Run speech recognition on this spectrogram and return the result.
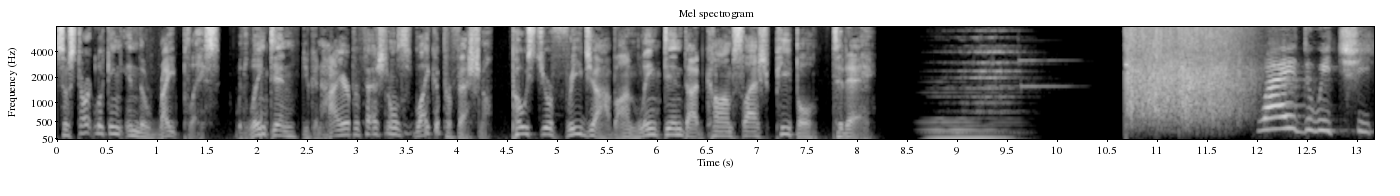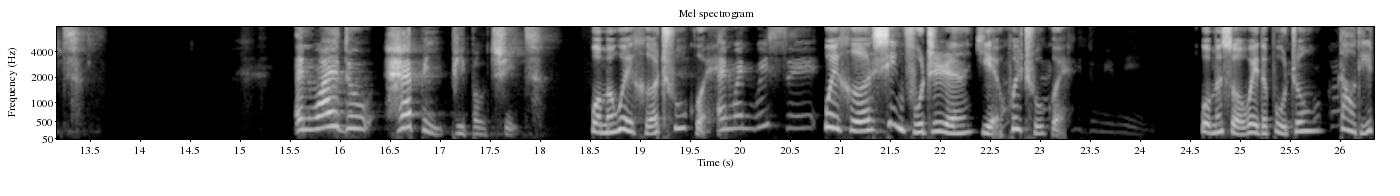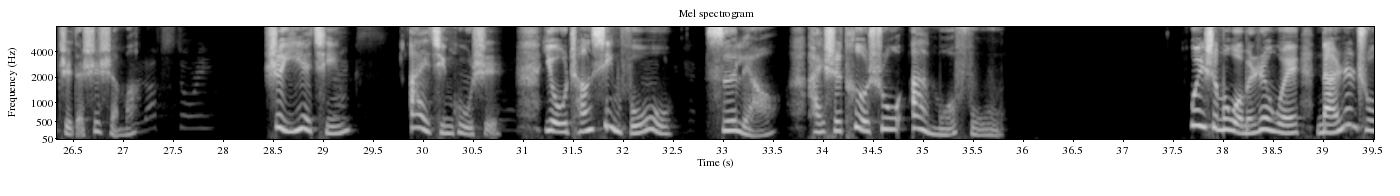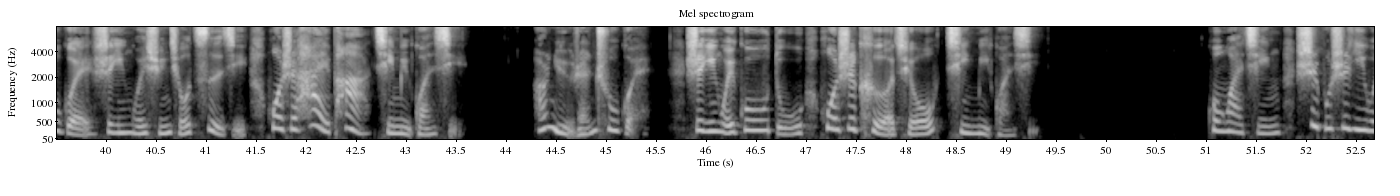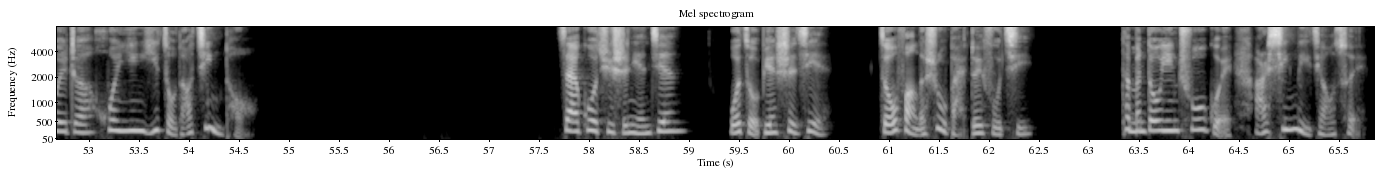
So start looking in the right place. With LinkedIn, you can hire professionals like a professional. Post your free job on linkedin.com/people slash people today. Why do we cheat? And why do happy people cheat? 我们为何出轨？ And when we say 为何幸福之人也会出轨？我们所谓的不忠，到底指的是什么？ love story, 是一夜情、 爱情故事、有偿性服务、私聊，还是特殊按摩服务？为什么我们认为男人出轨是因为寻求刺激，或是害怕亲密关系，而女人出轨是因为孤独，或是渴求亲密关系？婚外情是不是意味着婚姻已走到尽头？在过去十年间，我走遍世界，走访了数百对夫妻，他们都因出轨而心力交瘁。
